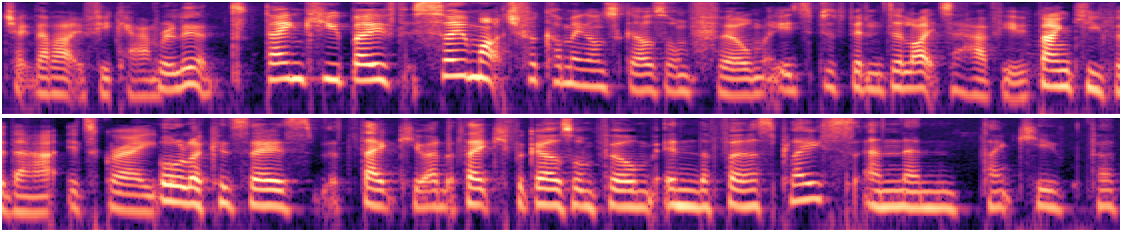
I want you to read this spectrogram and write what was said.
check that out if you can. Brilliant. Thank you both so much for coming on to Girls on Film. It's been a delight to have you. Thank you for that. It's great. All I can say is thank you, and thank you for Girls on Film in the first place, and then thank you for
